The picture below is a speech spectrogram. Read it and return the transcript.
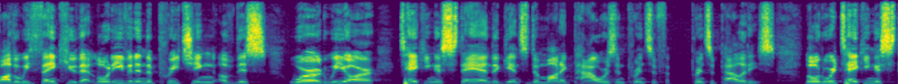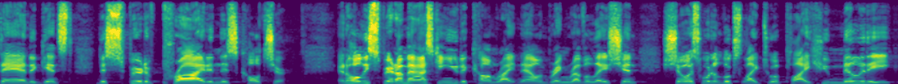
Father, we thank you that, Lord, even in the preaching of this word, we are taking a stand against demonic powers and principalities. Lord, we're taking a stand against the spirit of pride in this culture. And Holy Spirit, I'm asking you to come right now and bring revelation. Show us what it looks like to apply humility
